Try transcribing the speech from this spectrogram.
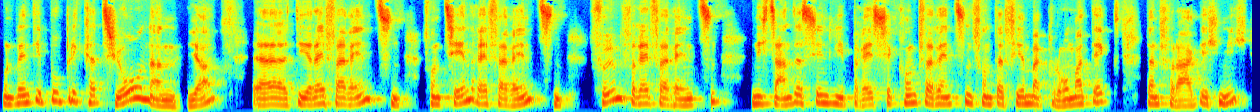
Und wenn die Publikationen, ja, äh, die Referenzen von zehn Referenzen, fünf Referenzen nichts anderes sind wie Pressekonferenzen von der Firma Chromatex, dann frage ich mich,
